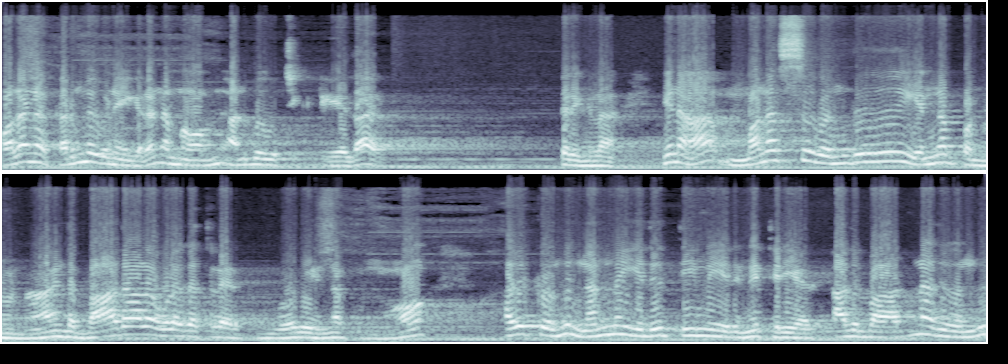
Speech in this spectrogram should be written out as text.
பலன கர்ம வினைகளை நம்ம வந்து அனுபவிச்சுக்கிட்டே தான் இருக்கும். சரிங்களா? ஏன்னா மனசு வந்து என்ன பண்ணும்னா இந்த பாதாள உலகத்துல இருக்கும்போது என்ன பண்ணும்? அதுக்கு வந்து நன்மை எது தீமை எதுன்னே தெரியாது. அது பாட்டுன்னு அது வந்து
